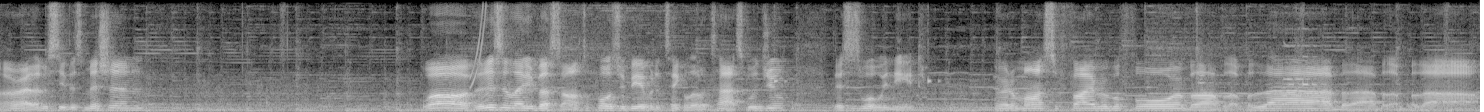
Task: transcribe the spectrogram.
Alright, let me see this mission. Well, if it isn't Lady Vesta, I suppose you'd be able to take a little task, would you? This is what we need. Heard a monster fiber before, blah blah blah, blah blah blah.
